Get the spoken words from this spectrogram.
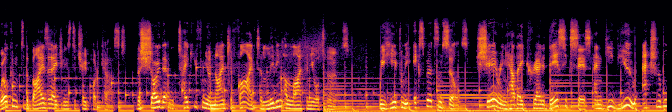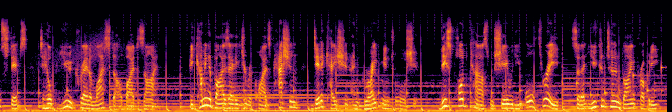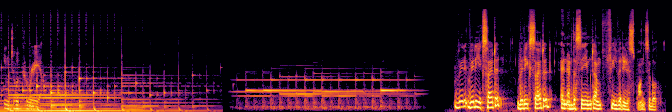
Welcome to the Buyers Agent Institute podcast, the show that will take you from your nine to five to living a life on your terms. We hear from the experts themselves, sharing how they created their success and give you actionable steps to help you create a lifestyle by design. Becoming a buyer's agent requires passion, dedication, and great mentorship. This podcast will share with you all three so that you can turn buying property into a career. Very very excited very excited and at the same time feel very responsible.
